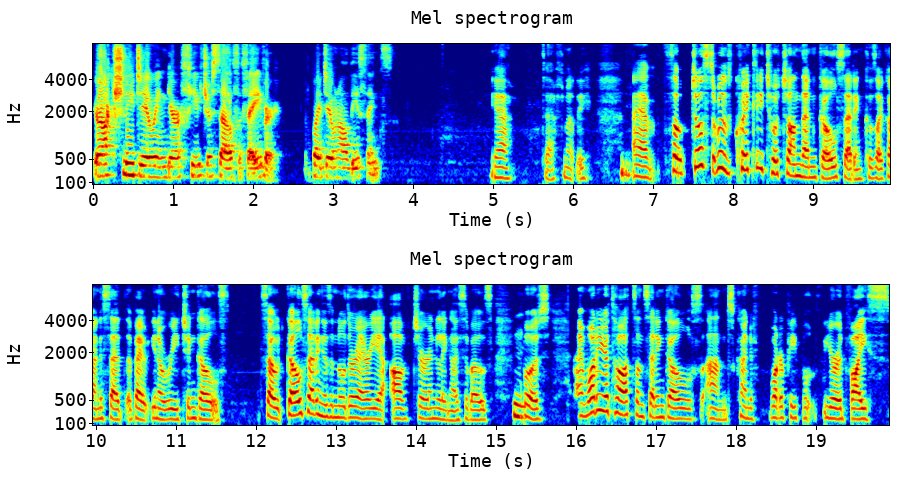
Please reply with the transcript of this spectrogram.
you're actually doing your future self a favor by doing all these things. Yeah, definitely. Um, so just we'll quickly touch on then goal setting because I kind of said about you know reaching goals. So goal setting is another area of journaling, I suppose. Mm. But and what are your thoughts on setting goals and kind of what are people your advice?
